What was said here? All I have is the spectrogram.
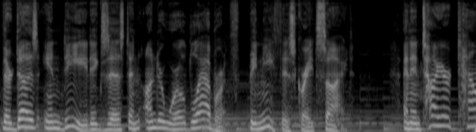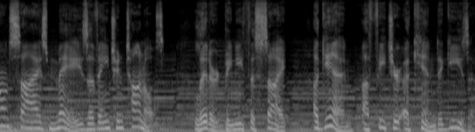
there does indeed exist an underworld labyrinth beneath this great site. An entire town-sized maze of ancient tunnels, littered beneath the site, again a feature akin to Giza.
